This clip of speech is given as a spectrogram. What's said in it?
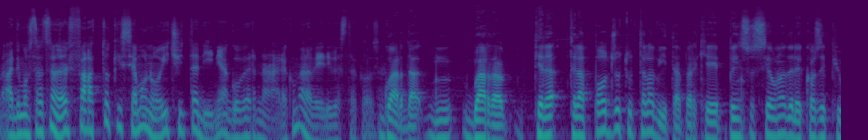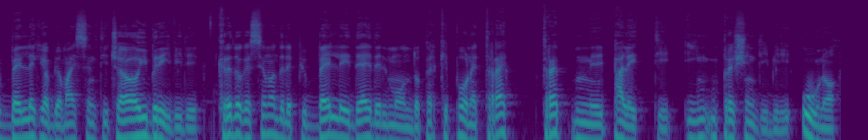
A dimostrazione del fatto che siamo noi cittadini a governare. Come la vedi questa cosa? Guarda, mh, guarda, te, la- te l'appoggio tutta la vita perché penso sia una delle cose più belle che io abbia mai sentito. Cioè, ho i brividi. Credo che sia una delle più belle idee del mondo perché pone tre, tre, mh, paletti imprescindibili. Uno,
